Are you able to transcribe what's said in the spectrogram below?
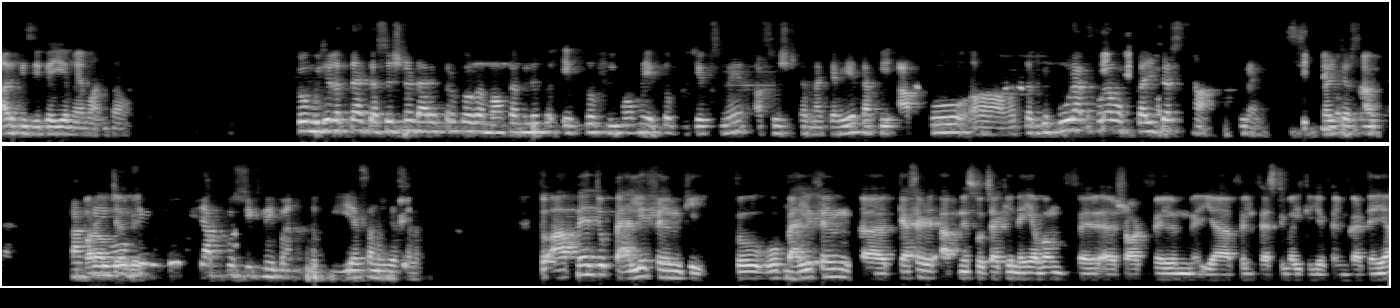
हर किसी का ये मैं मानता हूँ। तो मुझे लगता है कि असिस्टेंट डायरेक्टर को अगर मौका मिले तो एक दो फ़िल्मों में एक दो प्रोजेक्ट्स में असिस्ट करना चाहिए ताकि आपको आ, मतलब कि पूरा पूरा वो कल्चर था पूरा कल्चर समझ ताकि वो आपको सीख नहीं पाना मतलब ये ऐसा मुझे ऐसा लगता तो आपने जो पहली फ़िल्म की तो वो हम्म। पहली फ़िल्म कैसे आपने सोचा कि नहीं अब हम शॉर्ट फ़िल्म या फ़िल्म फेस्टिवल के लिए फ़िल्म करते हैं या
